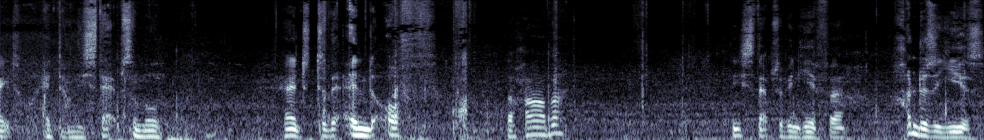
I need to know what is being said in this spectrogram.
Right, we'll head down these steps and we'll head to the end of the harbour. These steps have been here for hundreds of years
